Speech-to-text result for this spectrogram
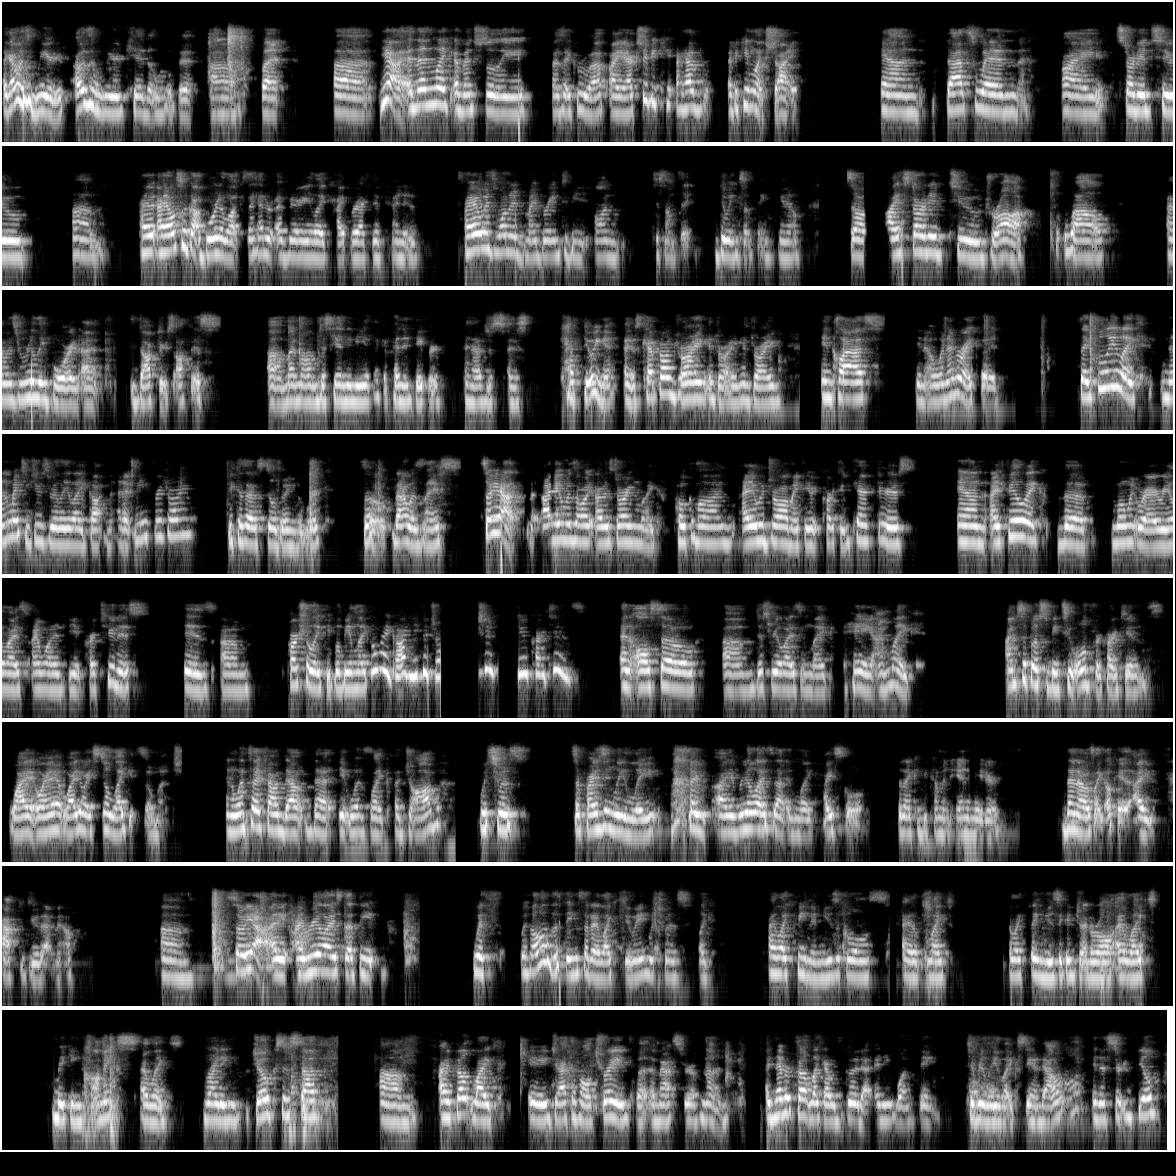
like I was weird. I was a weird kid a little bit, um, but uh, yeah. And then like eventually as I grew up, I actually became I have I became like shy. And that's when I started to um I, I also got bored a lot because I had a, a very like hyperactive kind of I always wanted my brain to be on to something, doing something, you know. So I started to draw while I was really bored at the doctor's office. Um, my mom just handed me like a pen and paper, and I just I just kept doing it. I just kept on drawing and drawing and drawing in class, you know, whenever I could. Thankfully, like none of my teachers really like got mad at me for drawing because I was still doing the work. So that was nice. So yeah, I was always I was drawing like Pokemon. I would draw my favorite cartoon characters. And I feel like the moment where I realized I wanted to be a cartoonist is um, partially people being like, "Oh my god, you could draw, you should do cartoons." and also um, just realizing like, hey, I'm like, I'm supposed to be too old for cartoons. Why, why, why do I still like it so much? And once I found out that it was like a job, which was surprisingly late, I, I realized that in like high school that I could become an animator. Then I was like, okay, I have to do that now. Um, so yeah, I, I realized that the with with all of the things that I liked doing, which was like I liked being in musicals. I liked I liked playing music in general. I liked making comics. I liked writing jokes and stuff. Um, I felt like a jack of all trades, but a master of none. I never felt like I was good at any one thing to really like stand out in a certain field.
